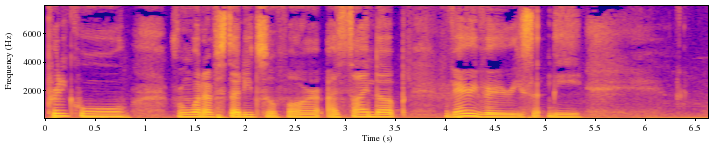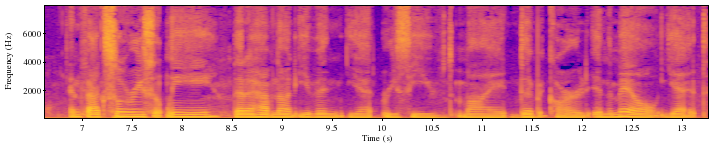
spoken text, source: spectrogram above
pretty cool from what I've studied so far. I signed up very, very recently. In fact, so recently that I have not even yet received my debit card in the mail yet.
